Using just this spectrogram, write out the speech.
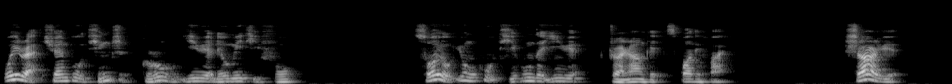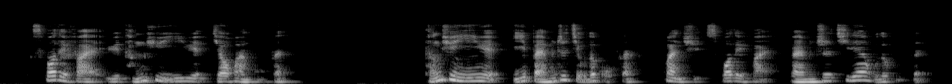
微软宣布停止 Groove 音乐流媒体服务，所有用户提供的音乐转让给 Spotify。十二月，Spotify 与腾讯音乐交换股份，腾讯音乐以百分之九的股份换取 Spotify 百分之七点五的股份。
